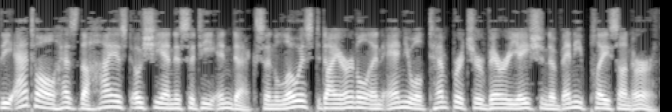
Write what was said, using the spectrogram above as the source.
The atoll has the highest oceanicity index and lowest diurnal and annual temperature variation of any place on Earth.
